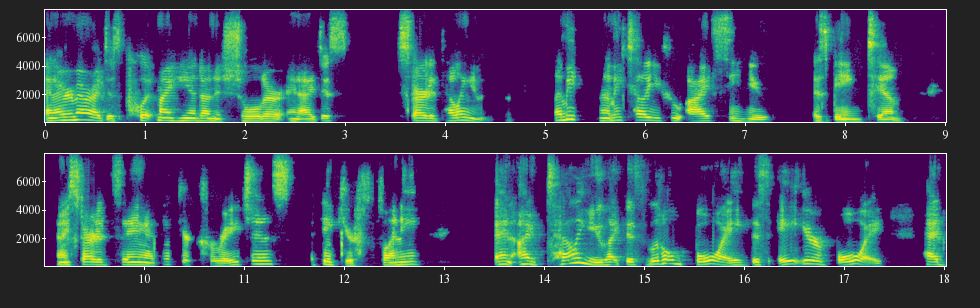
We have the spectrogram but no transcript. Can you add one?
And I remember I just put my hand on his shoulder and I just started telling him, let me let me tell you who I see you as being, Tim. And I started saying, I think you're courageous. I think you're funny. And I'm telling you, like this little boy, this eight year boy, had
